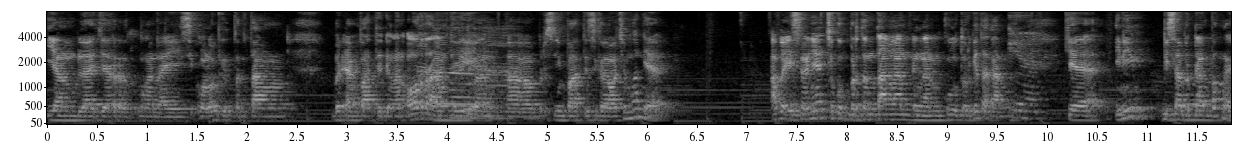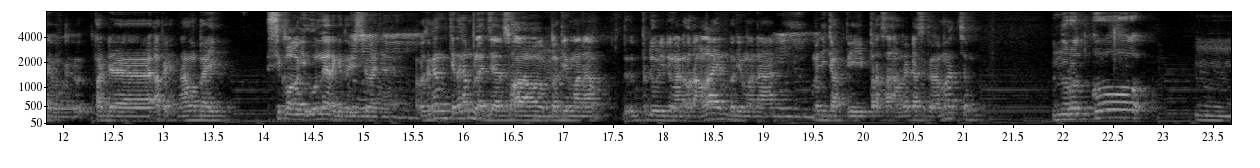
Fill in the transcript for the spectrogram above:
yang belajar mengenai psikologi tentang berempati dengan orang, Ah. gitu kan, uh, bersimpati segala macam kan ya apa ya, istilahnya cukup bertentangan dengan kultur kita kan. Iya. Kayak ini bisa berdampak nggak ya pada apa ya nama baik psikologi uner gitu istilahnya. Hmm. Maksudnya kan kita kan belajar soal Hmm. bagaimana peduli dengan orang lain, bagaimana Hmm. menyikapi perasaan mereka segala macam. Menurutku hmm,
